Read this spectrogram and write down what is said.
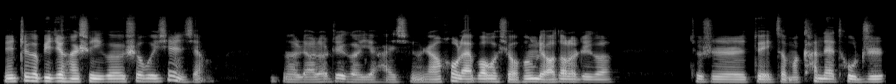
因为这个毕竟还是一个社会现象，那聊聊这个也还行。然后后来包括小峰聊到了这个，就是对怎么看待透支，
